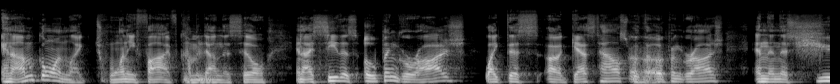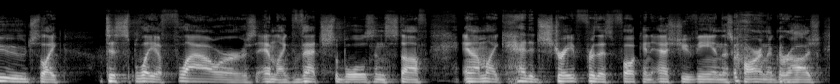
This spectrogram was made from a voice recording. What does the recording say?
And I'm going like 25 coming down this hill. And I see this open garage, like this uh, guest house with the open garage. And then this huge, like, display of flowers and like vegetables and stuff. And I'm like headed straight for this fucking SUV and this car in the garage.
